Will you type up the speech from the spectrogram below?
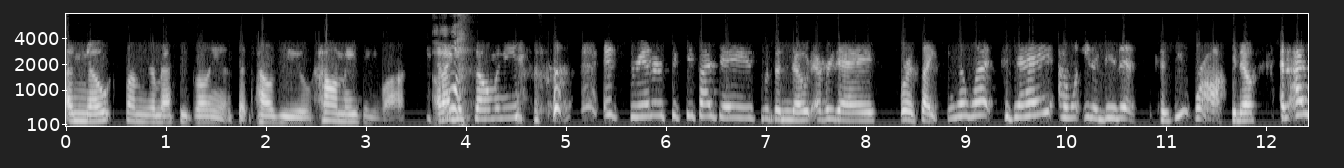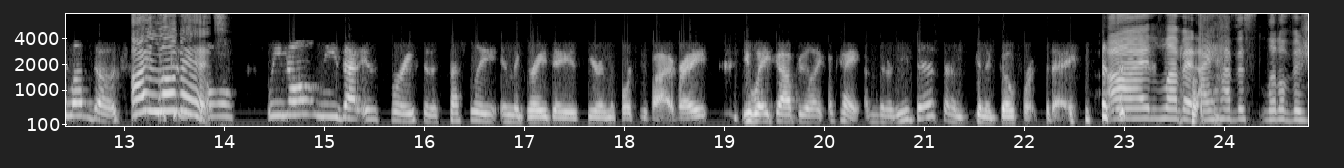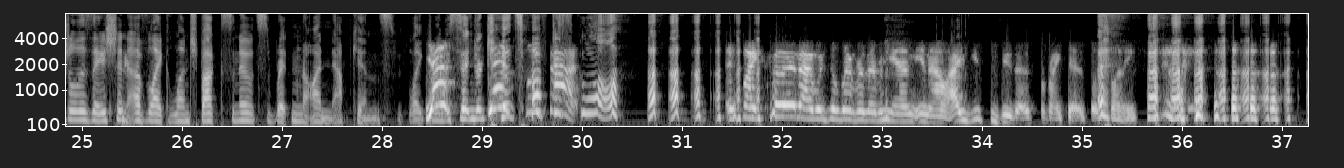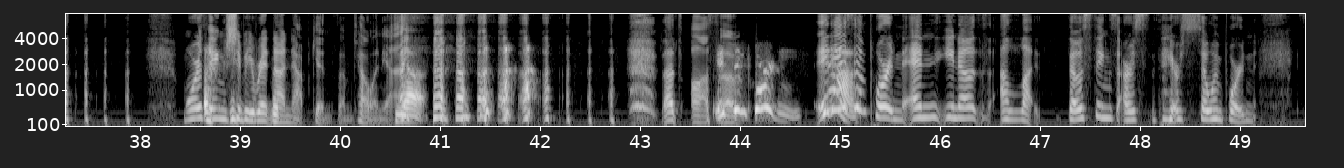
a note from your messy brilliance that tells you how amazing you are. And oh. I get so oh. many. it's 365 days with a note every day where it's like, you know what? Today I want you to do this because you rock. You know, and I love those. I love it we all need that inspiration, especially in the gray days here in the 425, right? You wake up, you're like, okay, I'm going to read this and I'm going to go for it today. I love it. I have this little visualization of like lunchbox notes written on napkins, like yes, when you send your yes, kids off that. to school. if I could, I would deliver them hand. You know, I used to do those for my kids. That's funny. More things should be written on napkins. I'm telling you. Yeah. That's awesome. It's important. It yeah. is important, and you know, a lot. Those things are they are so important.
